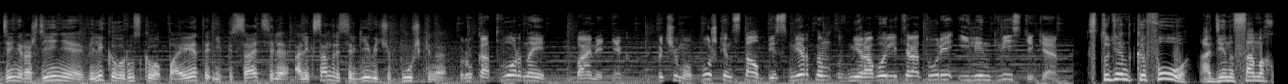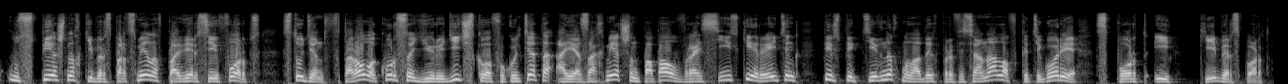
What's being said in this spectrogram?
день рождения великого русского поэта и писателя Александра Сергеевича Пушкина. Рукотворный памятник. Почему Пушкин стал бессмертным в мировой литературе и лингвистике? Студент КФУ – один из самых успешных киберспортсменов по версии Forbes. Студент второго курса юридического факультета Аяз Ахмедшин попал в российский рейтинг перспективных молодых профессионалов в категории «Спорт и киберспорт».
